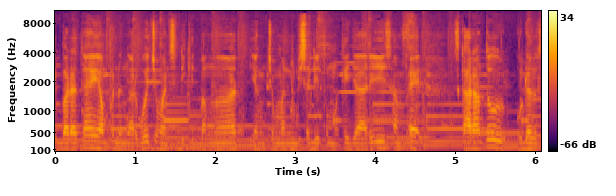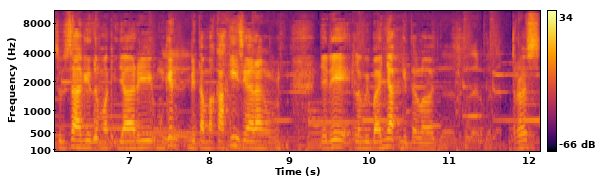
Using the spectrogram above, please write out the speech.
ibaratnya yang pendengar gue cuman sedikit banget yang cuman bisa dihitung pakai jari sampai sekarang tuh udah susah gitu pakai jari. Mungkin Iya, iya. ditambah kaki sekarang. Jadi lebih banyak gitu loh. Benar-benar terus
